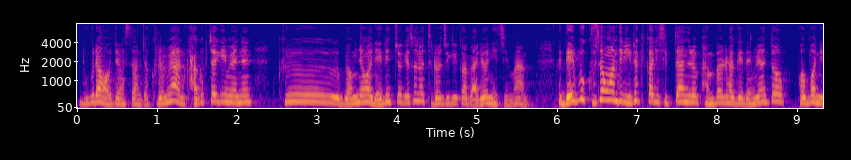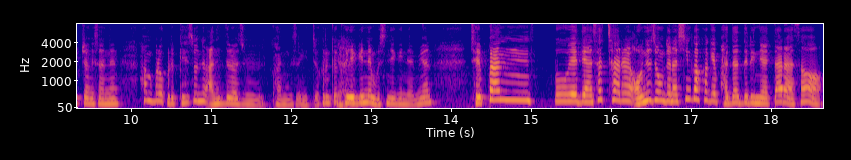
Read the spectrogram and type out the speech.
누구랑 어디랑 싸운다. 그러면 가급적이면은 그 명령을 내린 쪽에 손을 들어주기가 마련이지만 그 내부 구성원들이 이렇게까지 집단으로 반발을 하게 되면 또 법원 입장에서는 함부로 그렇게 손을 안 들어줄 가능성이 있죠. 그러니까 그 예. 얘기는 무슨 얘기냐면 재판 부에 대한 사찰을 어느 정도나 심각하게 받아들이냐에 따라서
